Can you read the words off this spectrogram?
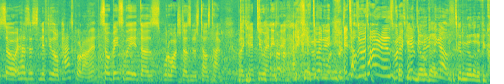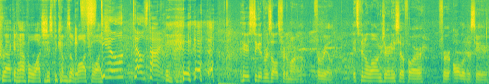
so it has this nifty little passcode on it. So basically it does what a watch does and just tells time. But I can't do anything. I can't do anything. It tells me what time it is, but I can't do anything else. It's good to know that if you crack an Apple Watch, it just becomes a It watch watch. still tells time. Here's the good results for tomorrow, for real. It's been a long journey so far for all of us here.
